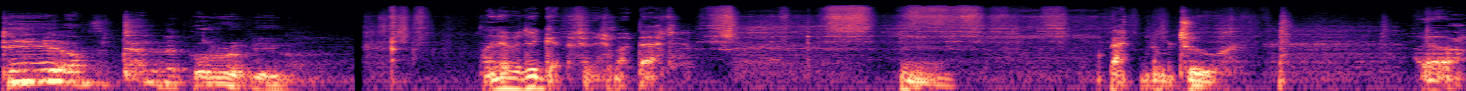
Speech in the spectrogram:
Day of the Tentacle Review. I never did get to finish my bat. Hmm. Bet number two. Yeah.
